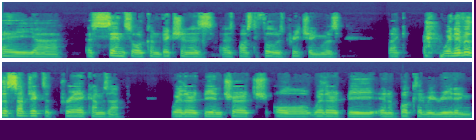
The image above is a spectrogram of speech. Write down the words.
a uh, a sense or conviction as as Pastor Phil was preaching was like whenever the subject of prayer comes up, whether it be in church or whether it be in a book that we're reading,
